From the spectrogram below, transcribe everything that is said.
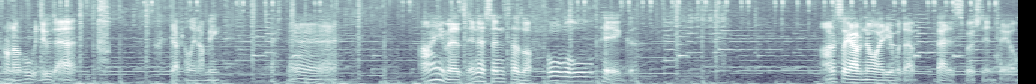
I don't know who would do that. Definitely not me. I am as innocent as a full pig. Honestly, I have no idea what that, that is supposed to entail.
